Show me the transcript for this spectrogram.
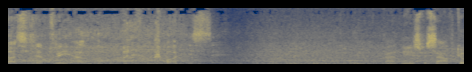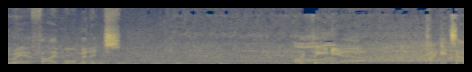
This is a treat, I've got to say. Bad news for South Korea, five more minutes. Oh. Raphinha, Paquetá!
